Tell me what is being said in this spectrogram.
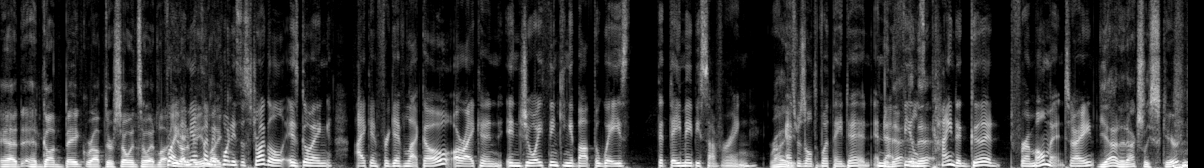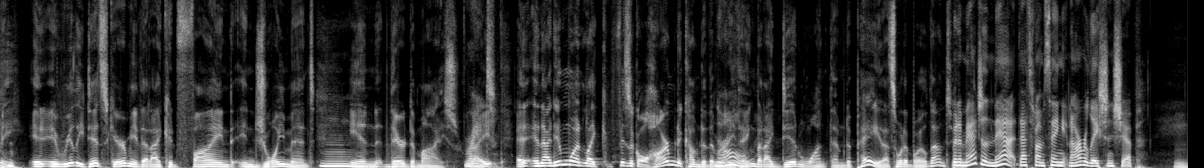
had had gone bankrupt or so and so had. le- Right. You know and what I mean? my Like- point is the struggle is going, I can forgive and let go, or I can enjoy thinking about the ways that they may be suffering Right. as a result of what they did. And, And that, that- feels kind of good for a moment, right? Yeah, and it actually scared me. it, it really did scare me that I could find enjoyment in their demise, Mm. Right. right? And, and I didn't want like physical harm to come to them or anything, but I did want them to pay. That's what it boiled down to. But imagine that. That's what I'm saying in our relationship. Hmm.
